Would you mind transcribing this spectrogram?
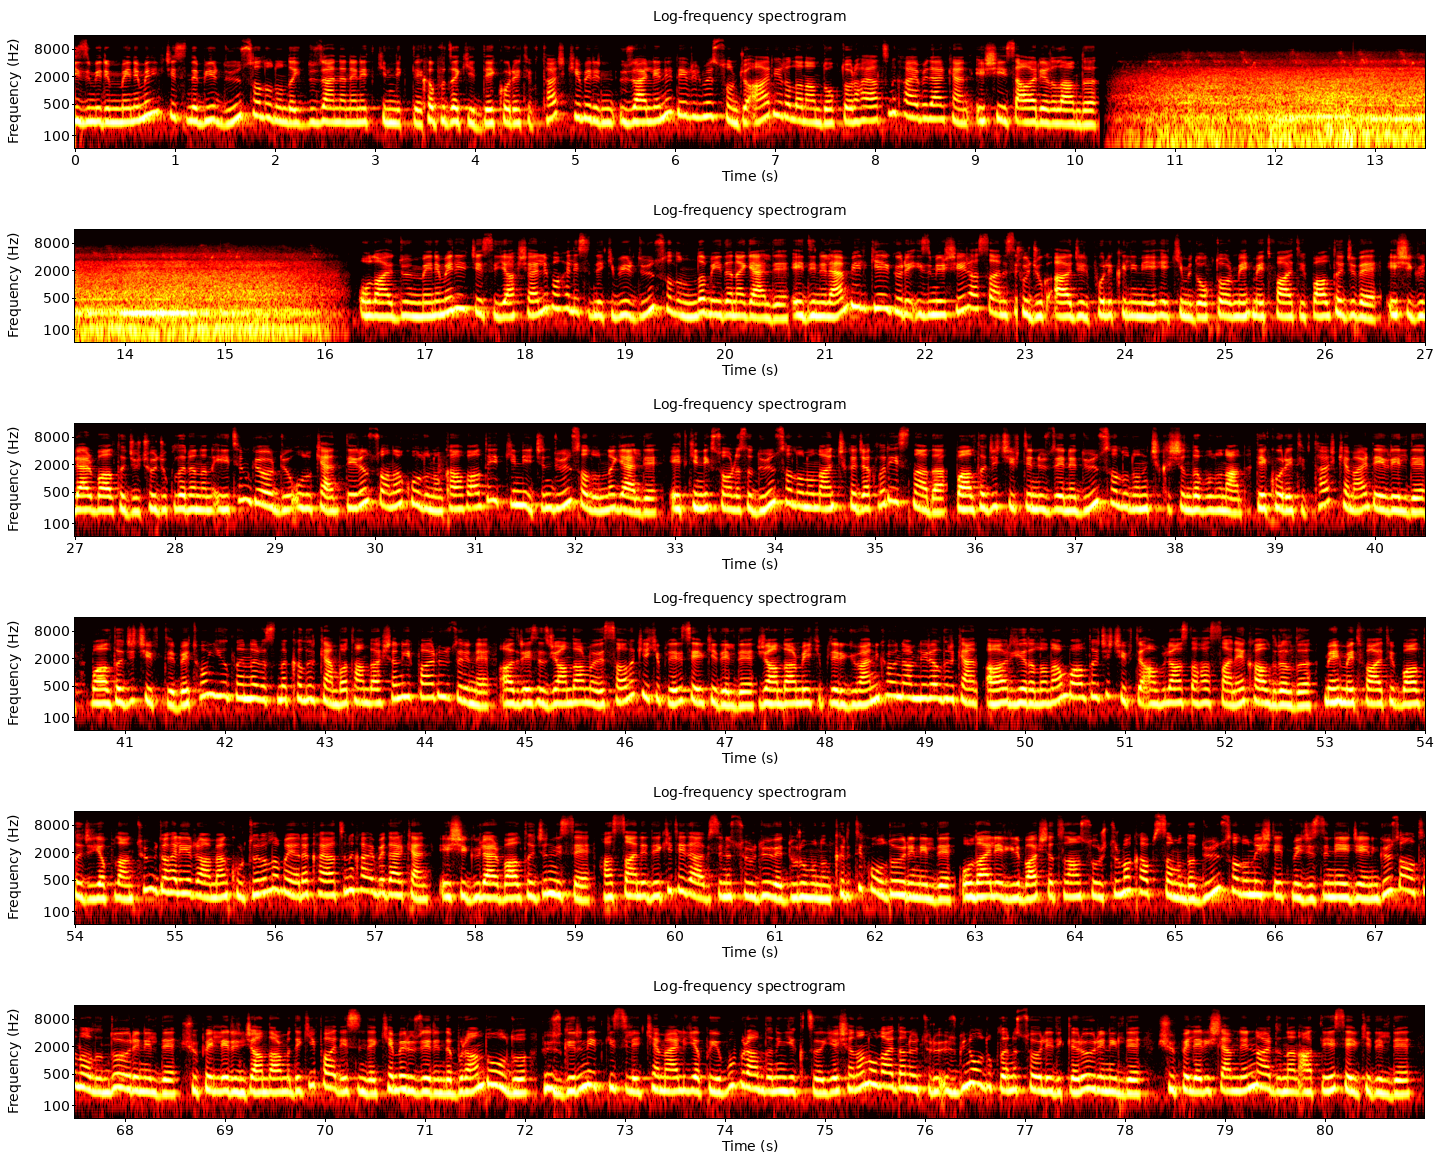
İzmir'in Menemen ilçesinde bir düğün salonunda düzenlenen etkinlikte kapıdaki dekoratif taş kemerinin üzerlerine devrilmesi sonucu ağır yaralanan doktor hayatını kaybederken eşi ise ağır yaralandı. Olay dün Menemen ilçesi Yahşerli mahallesindeki bir düğün salonunda meydana geldi. Edinilen bilgiye göre İzmir Şehir Hastanesi Çocuk Acil Polikliniği hekimi Doktor Mehmet Fatih Baltacı ve eşi Güler Baltacı çocuklarının eğitim gördüğü Ulukent Derin Su Anaokulu'nun kahvaltı etkinliği için düğün salonuna geldi. Etkinlik sonrası düğün salonundan çıkacakları esnada Baltacı çiftinin üzerine düğün salonunun çıkışında bulunan dekoratif taş kemer devrildi. Baltacı çifti beton yığınlarının arasında kalırken vatandaşların ihbarı üzerine adresiz jandarma ve sağlık ekipleri sevk edildi. Jandarma ekipleri güvenlik önlemleri alırken ağır yaralanan Baltacı çifti ambulansla hastaneye kaldırıldı. Mehmet Fatih Baltacı yapılan tüm müdahaleye rağmen kurtarılamayarak hayatını kaybederken eşi Güler Baltacı'nın ise hastanedeki tedavisini sürdüğü ve durumunun kritik olduğu öğrenildi. Olayla ilgili başlatılan soruşturma kapsamında düğün salonu işletmecisi NC'nin gözaltına alındığı öğrenildi. Şüphelilerin jandarmadaki ifadesinde kemer üzerinde branda olduğu, rüzgarın etkisiyle kemerli yapıyı bu brandanın yıktığı, yaşanan olaydan ötürü üzgün olduklarını söyledikleri öğrenildi. Şüpheler işlemlerinin ardından adliyeye sevk edildi.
